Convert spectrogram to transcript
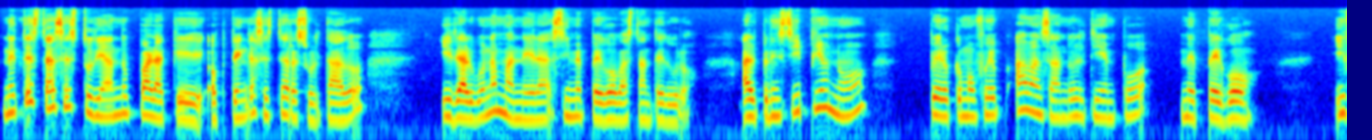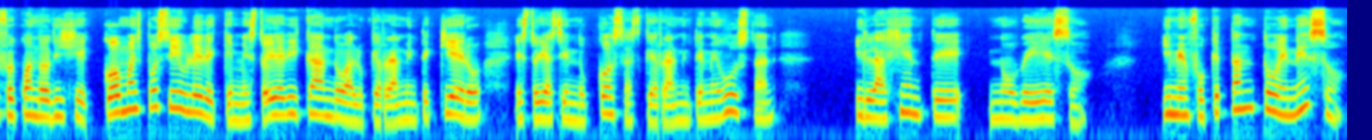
¿Neta estás estudiando para que obtengas este resultado? Y de alguna manera sí me pegó bastante duro. Al principio no, pero como fue avanzando el tiempo, me pegó. Y fue cuando dije, ¿cómo es posible de que me estoy dedicando a lo que realmente quiero, estoy haciendo cosas que realmente me gustan y la gente no ve eso? Y me enfoqué tanto en eso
